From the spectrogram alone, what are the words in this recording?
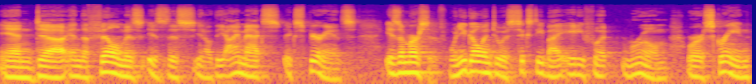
and, uh, and the film is, is this, you know, the IMAX experience is immersive. When you go into a 60 by 80 foot room or a screen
